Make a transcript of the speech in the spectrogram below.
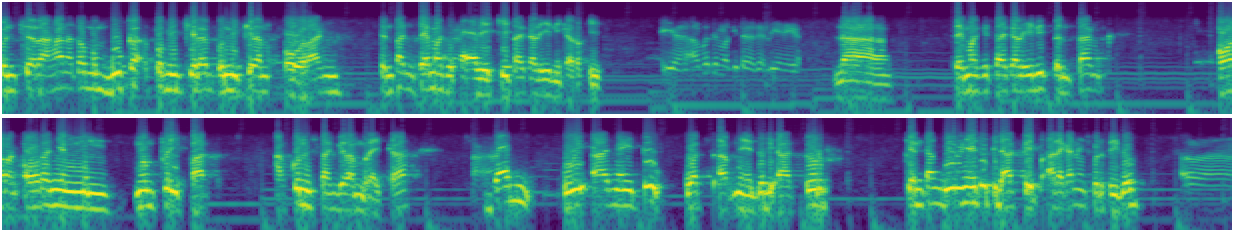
pencerahan atau membuka pemikiran-pemikiran orang tentang tema kita kali kita kali ini Kak Rocky. Iya, apa tema kita kali ini Kak? Nah, tema kita kali ini tentang orang-orang yang mem memprivat akun Instagram mereka dan WA-nya itu WhatsApp-nya itu diatur centang birunya itu tidak aktif. Ada kan yang seperti itu? Uh...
